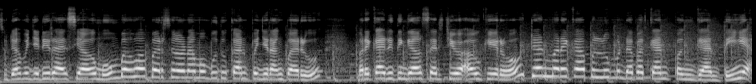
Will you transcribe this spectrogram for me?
Sudah menjadi rahasia umum bahwa Barcelona membutuhkan penyerang baru. Mereka ditinggal Sergio Aguero dan mereka belum mendapatkan penggantinya.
